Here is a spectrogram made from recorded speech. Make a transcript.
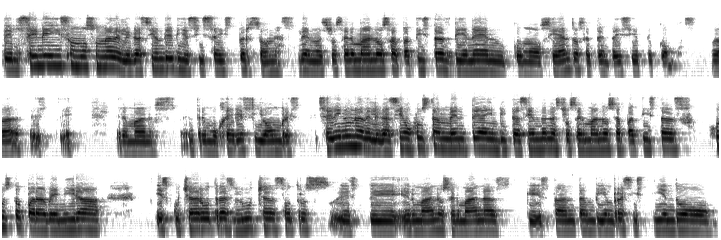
Del CNI somos una delegación de 16 personas. De nuestros hermanos zapatistas vienen como 177 compas, ¿verdad? Este, hermanos, entre mujeres y hombres. Se vino una delegación justamente a invitación de nuestros hermanos zapatistas, justo para venir a escuchar otras luchas, otros este, hermanos, hermanas que están también resistiendo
